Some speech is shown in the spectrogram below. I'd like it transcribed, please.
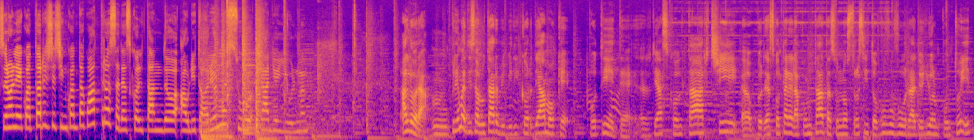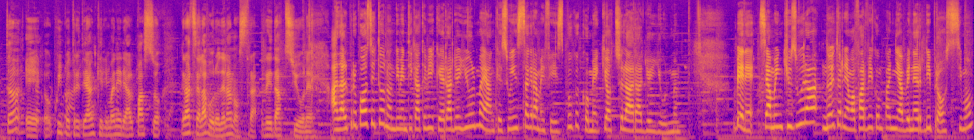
Sono le 14.54, state ascoltando Auditorium su Radio Yulm. Allora, mh, prima di salutarvi vi ricordiamo che potete riascoltarci, eh, riascoltare la puntata sul nostro sito www.radioyulm.it e eh, qui potrete anche rimanere al passo grazie al lavoro della nostra redazione. Ad al proposito non dimenticatevi che Radio Yulm è anche su Instagram e Facebook come chiocciola Radio Yulm. Bene, siamo in chiusura, noi torniamo a farvi compagnia venerdì prossimo.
